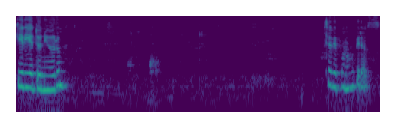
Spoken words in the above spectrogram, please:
Geriye dönüyorum telefonumu biraz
